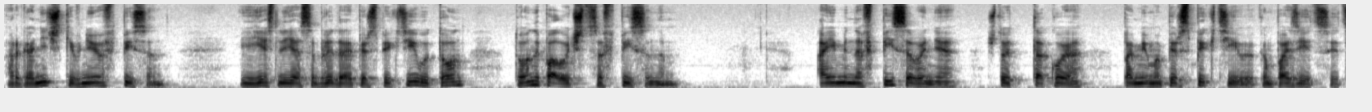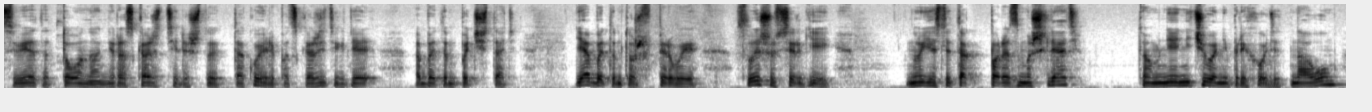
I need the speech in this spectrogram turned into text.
органически в нее вписан. И если я соблюдаю перспективу, то он, то он и получится вписанным. А именно вписывание, что это такое, помимо перспективы, композиции, цвета, тона, не расскажете ли, что это такое, или подскажите, где об этом почитать. Я об этом тоже впервые слышу, Сергей. Но если так поразмышлять, то мне ничего не приходит на ум,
